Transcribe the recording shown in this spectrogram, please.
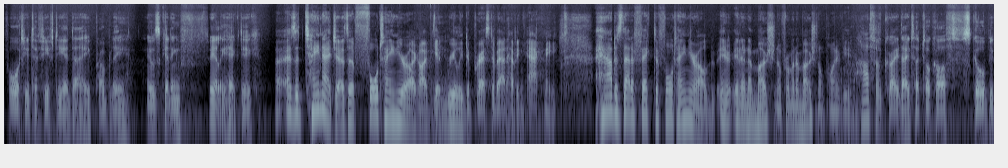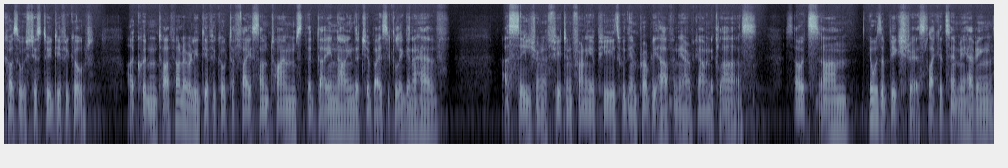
40 to 50 a day, probably. It was getting fairly hectic. Uh, As a teenager, as a 14 year old, I'd get really depressed about having acne. How does that affect a 14 year old in, in an emotional, from an emotional point of view? Half of grade eight, I took off school because it was just too difficult. I couldn't. I found it really difficult to face sometimes the day knowing that you're basically going to have a seizure and a fit in front of your peers within probably half an hour of going to class. So it's um, it was a big stress. Like it sent me having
